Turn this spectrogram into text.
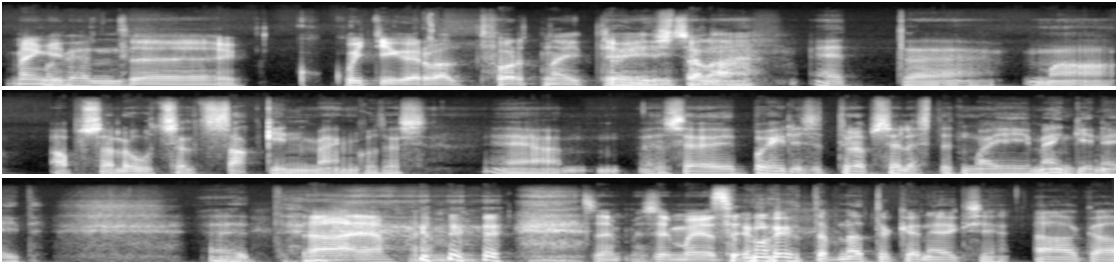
mängid pean... Äh, kuti kõrvalt Fortnite'i või sama? et äh, ma absoluutselt sakin mängudes ja see põhiliselt tuleb sellest, et ma ei mängi neid. et ah,. jah, see, see mõjutab. see mõjutab natukene, eks ju, aga,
